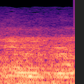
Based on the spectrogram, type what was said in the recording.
Yeah.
